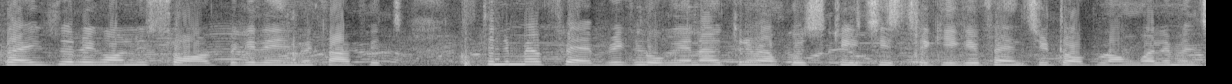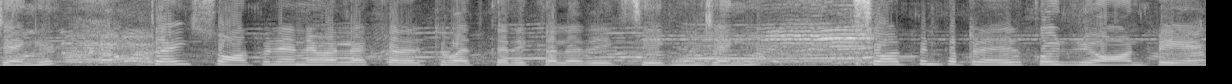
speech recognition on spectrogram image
प्राइस जो रहेगा ओनली सौ रुपये की रेंज में काफ़ी अच्छा। जितने में फैब्रिक लोगे ना, उतने में आपको स्टिच इस तरीके के फैंसी टॉप लॉन्ग वाले मिल जाएँगे। प्राइस सौ रुपये रहने वाला है कलर की बात करें कलर एक से एक मिल जाएँगे। सौ रुपये का प्राइस, कोई रियन पे है,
